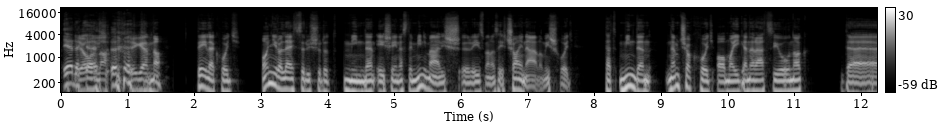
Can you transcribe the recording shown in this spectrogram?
Érdekes. Jó, na, igen. Na, tényleg, hogy annyira leegyszerűsödött minden, és én ezt egy minimális részben azért sajnálom is, hogy tehát minden, nem csak, hogy a mai generációnak, de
